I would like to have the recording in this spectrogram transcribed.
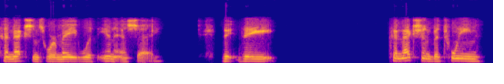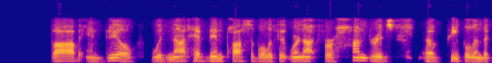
connections were made within SA. The, the connection between Bob and Bill would not have been possible if it were not for hundreds of people in the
